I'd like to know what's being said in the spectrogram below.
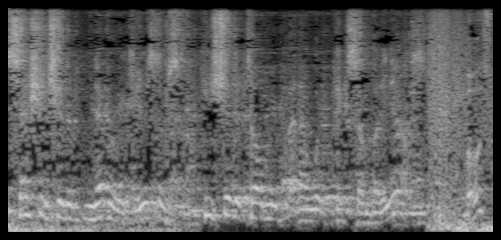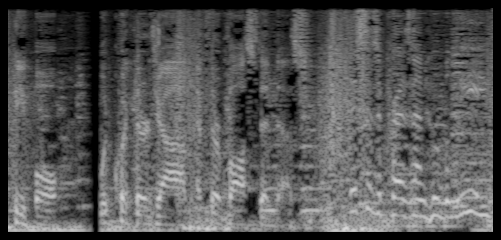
Sessions should have never accused him. He should have told me, and I would have picked somebody else. Most people would quit their job if their boss did this. This is a president who believes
